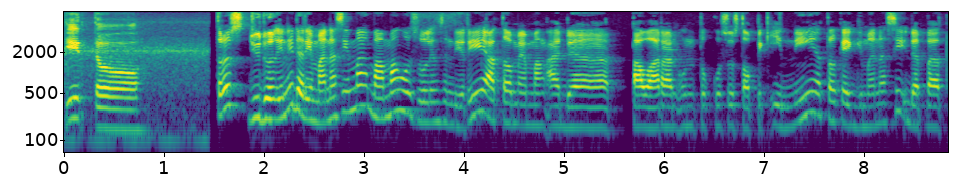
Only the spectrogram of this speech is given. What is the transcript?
Gitu Terus judul ini dari mana sih mah? Mama ngusulin sendiri atau memang ada tawaran untuk khusus topik ini atau kayak gimana sih dapat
